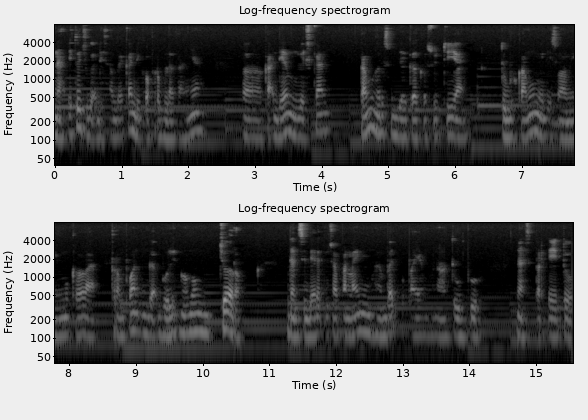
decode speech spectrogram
Nah, itu juga disampaikan di cover belakangnya. Uh, Kak Dia menuliskan kamu harus menjaga kesucian. Tubuh kamu milik suamimu kelak. Perempuan enggak boleh ngomong jorok dan sederet ucapan lain yang menghambat upaya mengenal tubuh. Nah, seperti itu.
